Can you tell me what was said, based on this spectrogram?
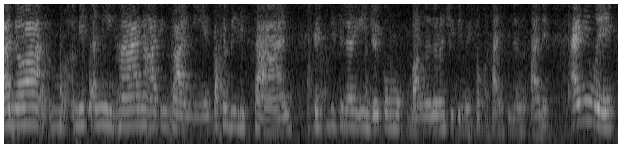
ano, M- Miss Aniha ng ating kanin, pakibilisan. Kasi hindi sila nag-enjoy kung mukbang na doon ng wings, so kakain sila ng kanin. Anyway,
